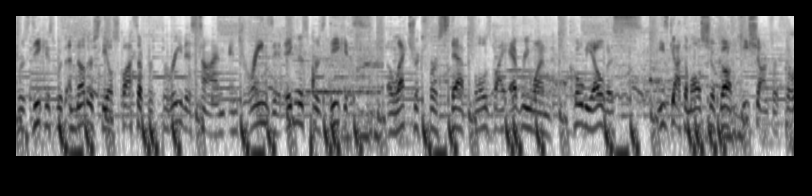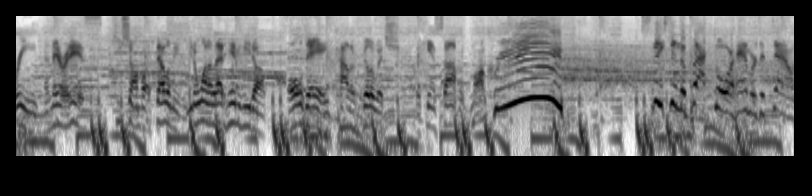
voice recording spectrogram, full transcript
Brazdeikis with another steal. Spots up for three this time and drains it. Ignas Brazdeikis. Electric first step. Blows by everyone. Kobe Elvis. He's got them all shook up. Keeshawn for three. And there it is. Keeshawn Barthelemy. You don't want to let him heat up all day. Kyler they can't stop him. Moncrieffe! Sneaks in the back door, hammers it down.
